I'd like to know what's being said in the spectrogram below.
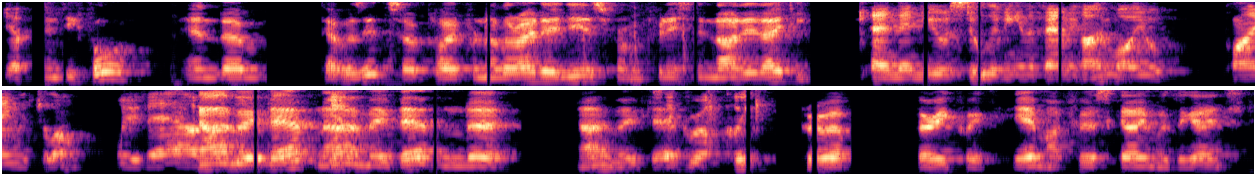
Yep. 94. And um, that was it. So I played for another 18 years from finished in 1980. And then you were still living in the family home while you were playing with Geelong. Move out. No, I moved out. No, Yeah. I moved out. And uh, no, I moved So out. grew up quick. Grew up very quick. Yeah, my first game was against,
